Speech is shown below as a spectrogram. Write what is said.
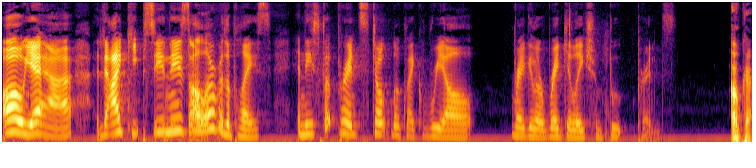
"Oh yeah, I keep seeing these all over the place." And these footprints don't look like real, regular regulation boot prints. okay.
